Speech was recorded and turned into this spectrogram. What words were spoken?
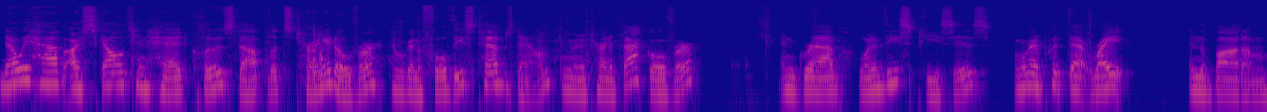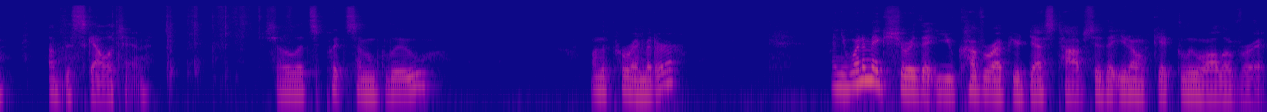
Now we have our skeleton head closed up. Let's turn it over and we're going to fold these tabs down. I'm going to turn it back over and grab one of these pieces and we're going to put that right in the bottom of the skeleton. So let's put some glue on the perimeter. And you want to make sure that you cover up your desktop so that you don't get glue all over it.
